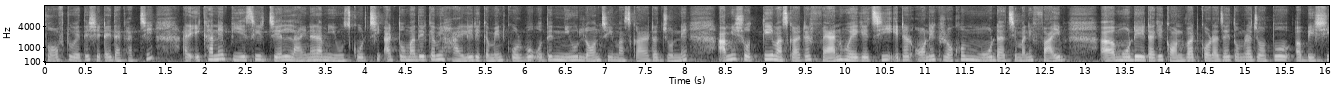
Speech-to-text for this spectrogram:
সফট ওয়েতে সেটাই দেখাচ্ছি। আর এখানে পিএসির জেল লাইনার আমি ইউজ করছি, আর তোমাদেরকে আমি হাইলি রেকমেন্ড করব ওদের নিউ লঞ্চ এই মাস্কারাটার জন্যে। আমি সত্যিই মাস্কারাটার ফ্যান হয়ে গেছি, এটার অনেক রকম মোড আছে মানে ফাইভ মোডে এটাকে কনভার্ট করা যায়। তোমরা যত বেশি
